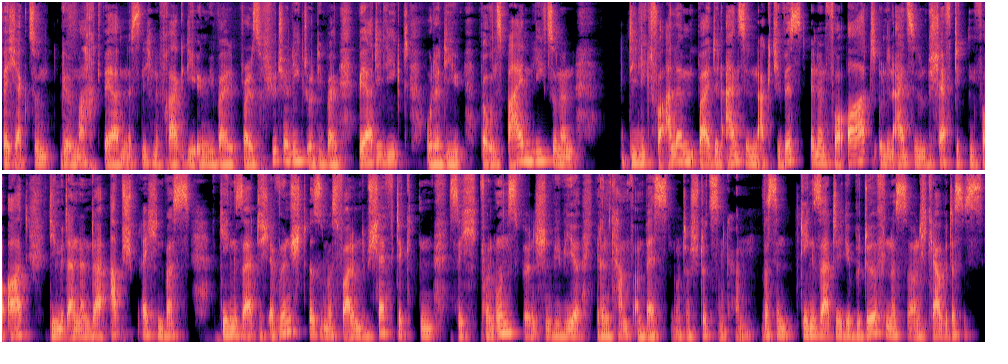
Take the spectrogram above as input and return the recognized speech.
welche Aktionen gemacht werden, ist nicht eine Frage, die irgendwie bei Fridays for Future liegt oder die bei Verdi liegt oder die bei uns beiden liegt, sondern die liegt vor allem bei den einzelnen AktivistInnen vor Ort und den einzelnen Beschäftigten vor Ort, die miteinander absprechen, was gegenseitig erwünscht ist und was vor allem die Beschäftigten sich von uns wünschen, wie wir ihren Kampf am besten unterstützen können. Was sind gegenseitige Bedürfnisse? Und ich glaube, das ist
